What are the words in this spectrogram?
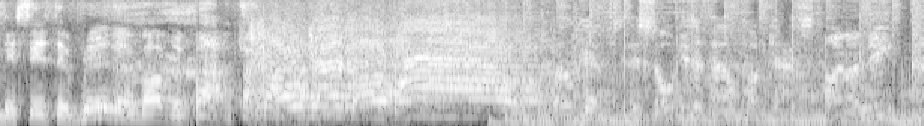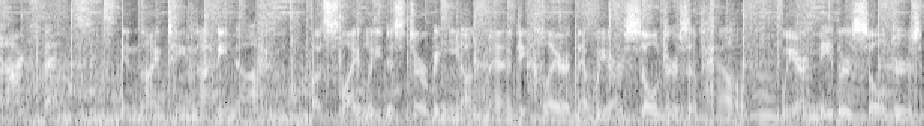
This is the rhythm of the fox. Soldiers of Hell! Welcome to the Soldiers of Hell podcast. I'm Andy. And I'm Spence. In 1999, a slightly disturbing young man declared that we are soldiers of hell. We are neither soldiers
